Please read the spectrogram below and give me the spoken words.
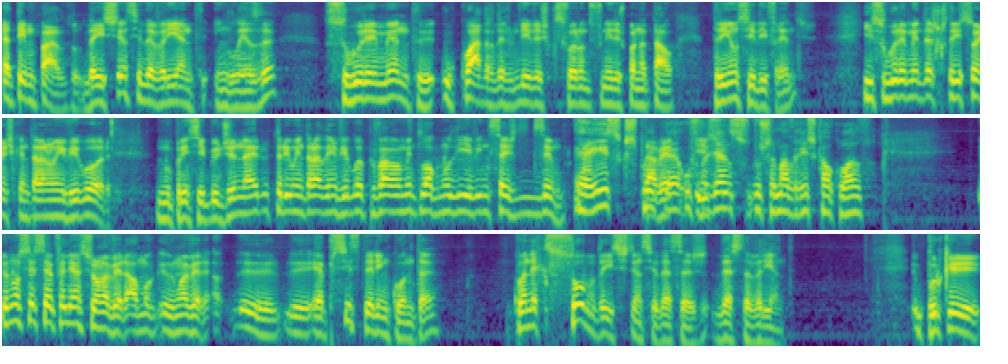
atempado da existência da variante inglesa, seguramente o quadro das medidas que se foram definidas para o Natal teriam sido diferentes e seguramente as restrições que entraram em vigor no princípio de janeiro teriam entrado em vigor provavelmente logo no dia 26 de dezembro. É isso que explica o falhanço isso... do chamado risco calculado? Eu não sei se é falhanço ou não haver. Uma, não haver. Eh, é preciso ter em conta quando é que soube da existência dessas, dessa variante. Porque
